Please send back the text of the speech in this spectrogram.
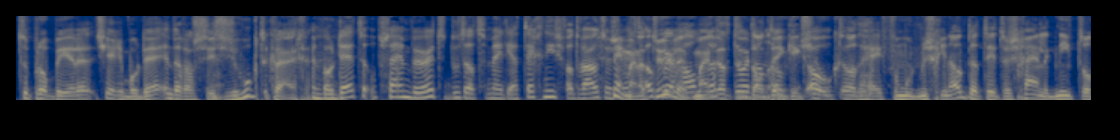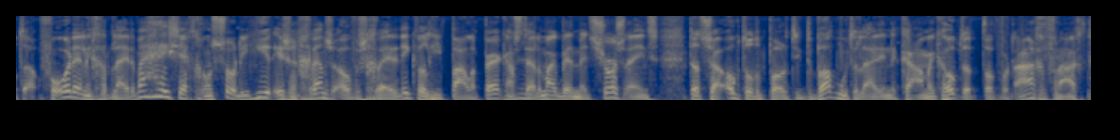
te proberen Thierry Baudet in de racistische hoek te krijgen. En Baudet op zijn beurt doet dat mediatechnisch, wat Wouter zegt, nee, maar natuurlijk, ook weer handig, maar dat, dat denk ik ook. Want hij vermoedt misschien ook dat dit waarschijnlijk niet tot veroordeling gaat leiden. Maar hij zegt gewoon, sorry, hier is een grens overschreden. Ik wil hier paal en perk aan stellen, maar ik ben het met Sjors eens. Dat zou ook tot een politiek debat moeten leiden in de Kamer. Ik hoop dat dat wordt aangevraagd.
